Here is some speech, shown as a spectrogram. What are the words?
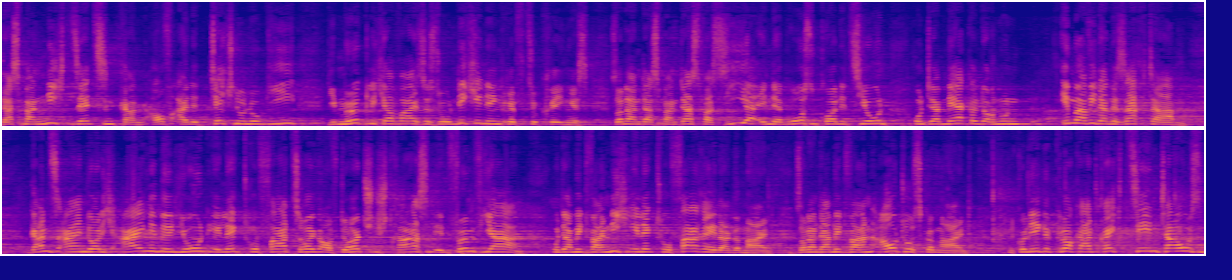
dass man nicht setzen kann auf eine Technologie, die möglicherweise so nicht in den Griff zu kriegen ist, sondern dass man das, was Sie ja in der Großen Koalition unter Merkel doch nun immer wieder gesagt haben, ganz eindeutig eine Million Elektrofahrzeuge auf deutschen Straßen in fünf Jahren. Und damit waren nicht Elektrofahrräder gemeint, sondern damit waren Autos gemeint. Und Kollege Glocke hat recht, 10.000.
